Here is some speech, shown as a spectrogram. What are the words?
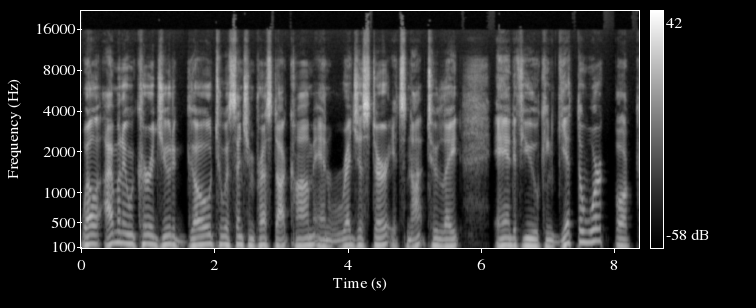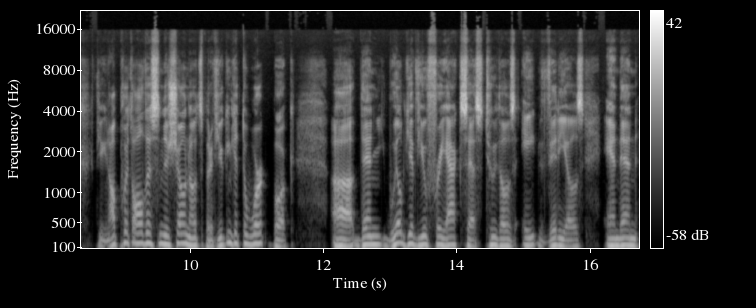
Well, I'm going to encourage you to go to ascensionpress.com and register. It's not too late. And if you can get the workbook, if you can, I'll put all this in the show notes, but if you can get the workbook, uh, then we'll give you free access to those eight videos. And then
